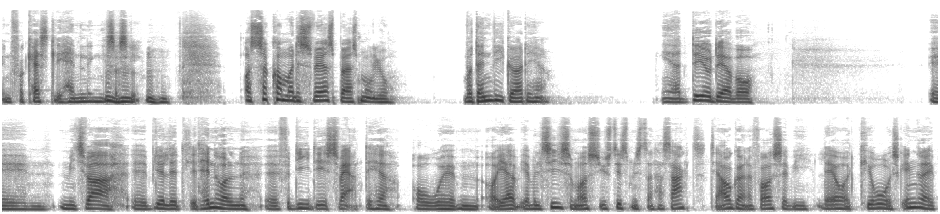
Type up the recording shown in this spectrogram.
en forkastelig handling i mm-hmm, sig selv. Mm-hmm. Og så kommer det svære spørgsmål jo. Hvordan vi gør det her? Ja, det er jo der, hvor øh, mit svar øh, bliver lidt, lidt henholdende, øh, fordi det er svært det her. Og, øh, og jeg, jeg vil sige, som også justitsministeren har sagt, det er afgørende for os, at vi laver et kirurgisk indgreb,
